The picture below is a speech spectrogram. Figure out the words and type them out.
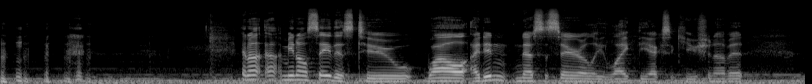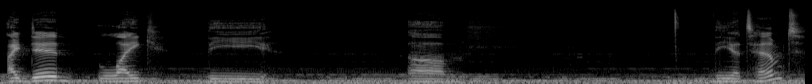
And I, I mean, I'll say this too. While I didn't necessarily like the execution of it, I did like the um, the attempt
